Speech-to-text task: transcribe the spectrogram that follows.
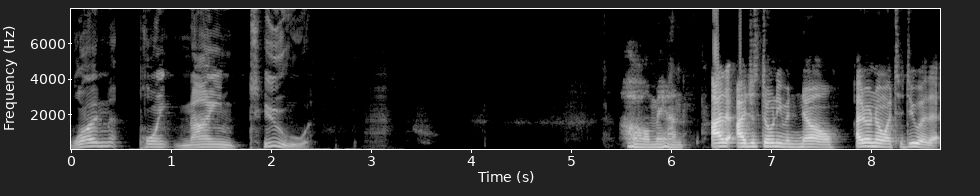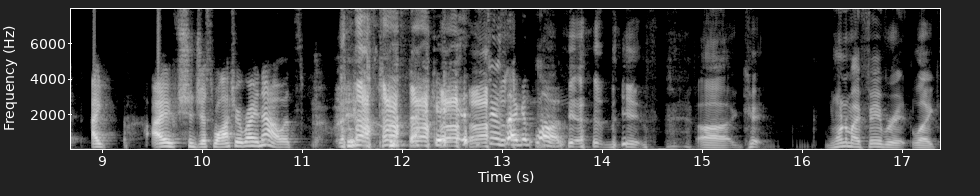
1.92. Oh man. I, I just don't even know. I don't know what to do with it. I I should just watch it right now. It's, it's two seconds. It's two seconds long. Yeah, uh, one of my favorite like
